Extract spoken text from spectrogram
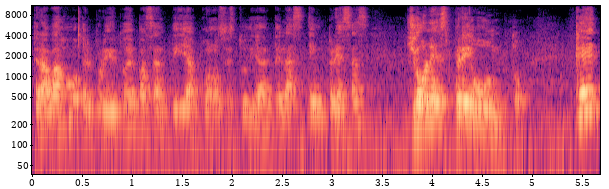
trabajo el proyecto de pasantía con los estudiantes, las empresas, yo les pregunto, ¿qué,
